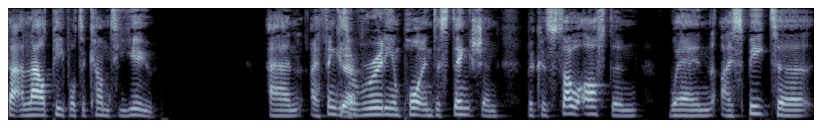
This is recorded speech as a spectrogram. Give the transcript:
that allowed people to come to you. And I think it's yeah. a really important distinction because so often when I speak to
